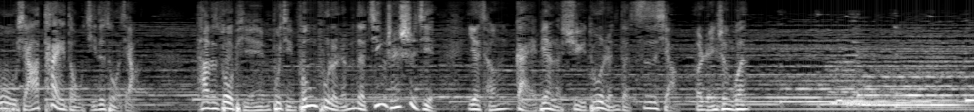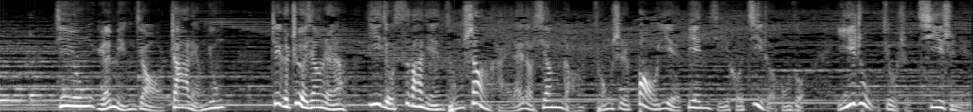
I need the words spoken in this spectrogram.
武侠泰斗级的作家，他的作品不仅丰富了人们的精神世界，也曾改变了许多人的思想和人生观。金庸原名叫查良镛，这个浙江人啊，一九四八年从上海来到香港，从事报业编辑和记者工作，一住就是七十年。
